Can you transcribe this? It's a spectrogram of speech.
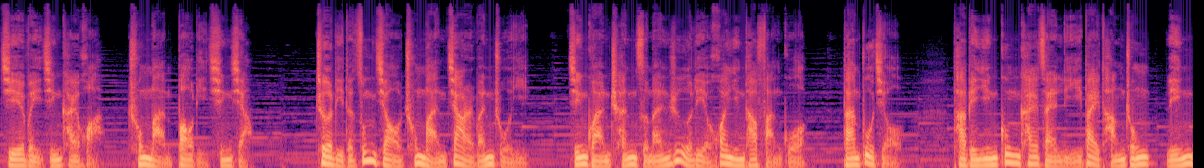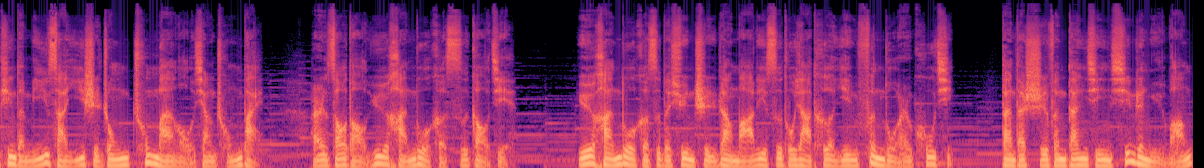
皆未经开化充满暴力倾向这里的宗教充满加尔文主义尽管臣子们热烈欢迎他返国但不久他便因公开在礼拜堂中聆听的弥撒仪式中充满偶像崇拜而遭到约翰诺克斯告诫。约翰诺克斯的训斥让玛丽斯图亚特因愤怒而哭泣但他十分担心新任女王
